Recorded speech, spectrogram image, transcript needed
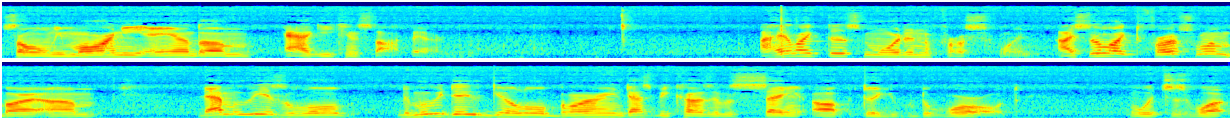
So only Marnie and um, Aggie can stop there. I like this more than the first one. I still like the first one, but um, that movie is a little. The movie did get a little boring. That's because it was setting up the the world, which is what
